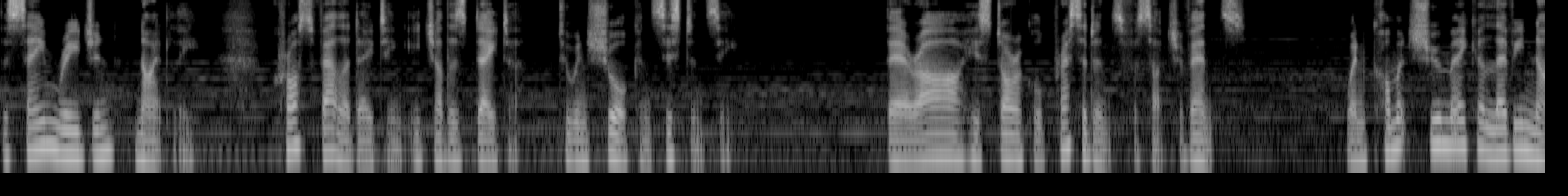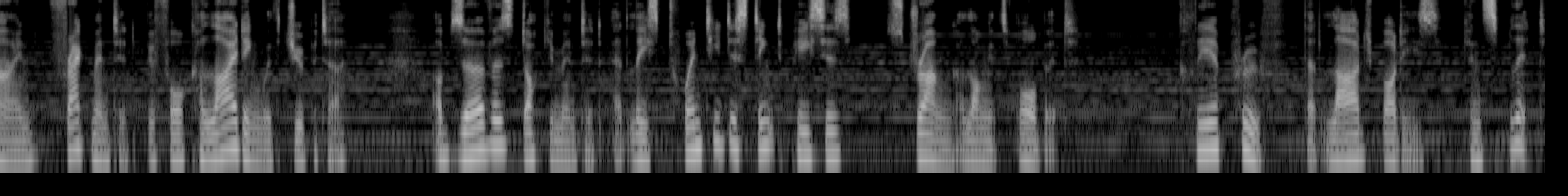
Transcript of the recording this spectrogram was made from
the same region nightly, cross validating each other's data to ensure consistency. There are historical precedents for such events. When Comet Shoemaker Levy 9 fragmented before colliding with Jupiter, observers documented at least 20 distinct pieces strung along its orbit. Clear proof that large bodies can split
